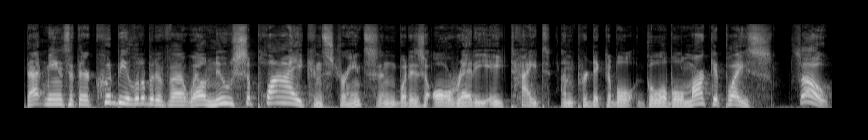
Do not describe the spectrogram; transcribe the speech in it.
that means that there could be a little bit of, uh, well, new supply constraints in what is already a tight, unpredictable global marketplace. So,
